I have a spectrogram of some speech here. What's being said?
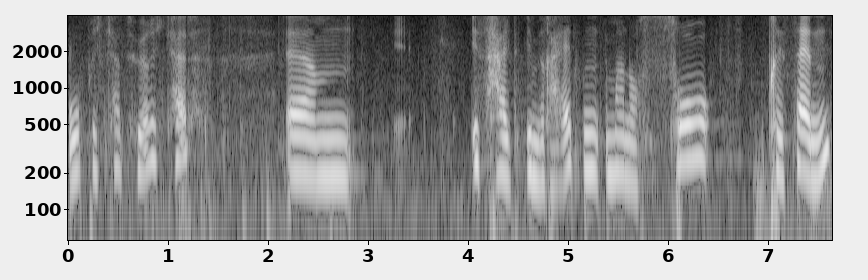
Obrigkeitshörigkeit ähm, ist halt im Reiten immer noch so präsent,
